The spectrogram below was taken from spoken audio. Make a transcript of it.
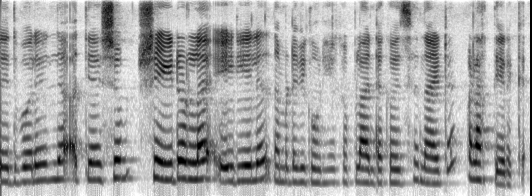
ഇതുപോലെയുള്ള അത്യാവശ്യം ഷെയ്ഡുള്ള ഏരിയയിൽ നമ്മുടെ വിഗോണിയൊക്കെ പ്ലാന്റൊക്കെ വെച്ച് നന്നായിട്ട് വളർത്തിയെടുക്കുക.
